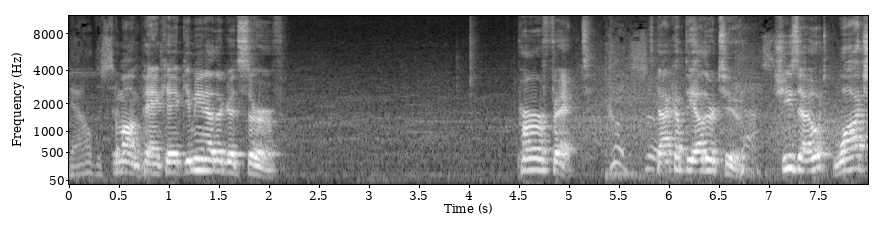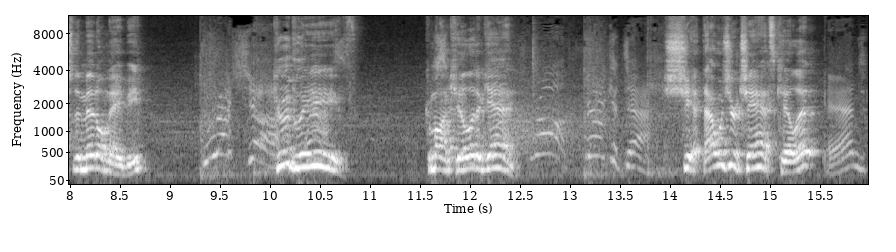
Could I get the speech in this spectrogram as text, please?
Now the Come on, Pancake. Give me another good serve. Perfect. Good serve. Stack up the other two. She's out. Watch the middle, maybe. Russia. Good leave. Come on, kill it again. Rock. Back attack. Shit, that was your chance. Kill it. And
